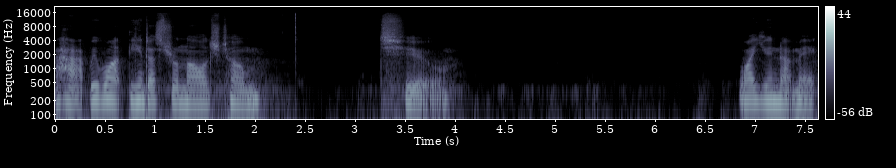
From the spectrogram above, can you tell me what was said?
Aha, we want the industrial knowledge tome too. Why you not make?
